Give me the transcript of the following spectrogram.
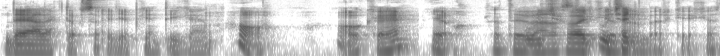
de a legtöbbször egyébként igen. Ha, oké, okay. jó. Tehát ő választja úgy, ki úgy, az emberkéket.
